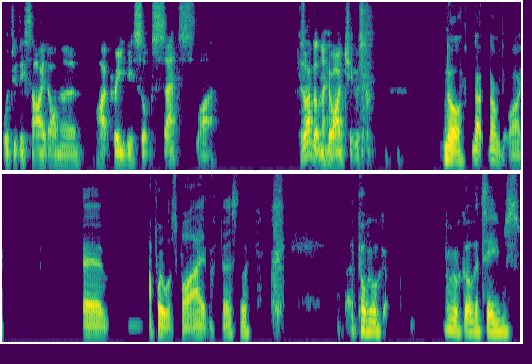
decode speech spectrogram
Would you decide on um, like previous success? Like, because I don't know who I'd choose. No, no, no, do I. Um, I probably won't support either personally. I probably look at probably look at other teams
